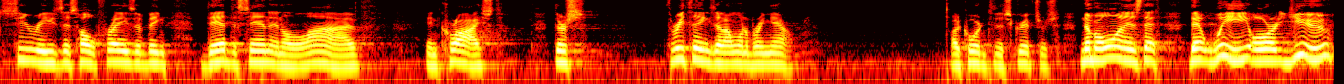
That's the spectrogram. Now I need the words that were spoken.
series, this whole phrase of being dead to sin and alive in Christ, there's three things that I want to bring out according to the scriptures. Number one is that, that we or you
